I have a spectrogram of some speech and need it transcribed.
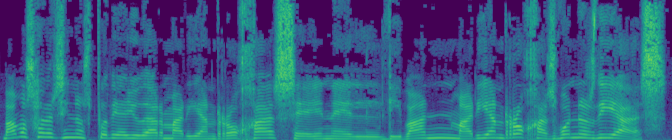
Vamos a ver si nos puede ayudar Marían Rojas en el diván. Marían Rojas, buenos días.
